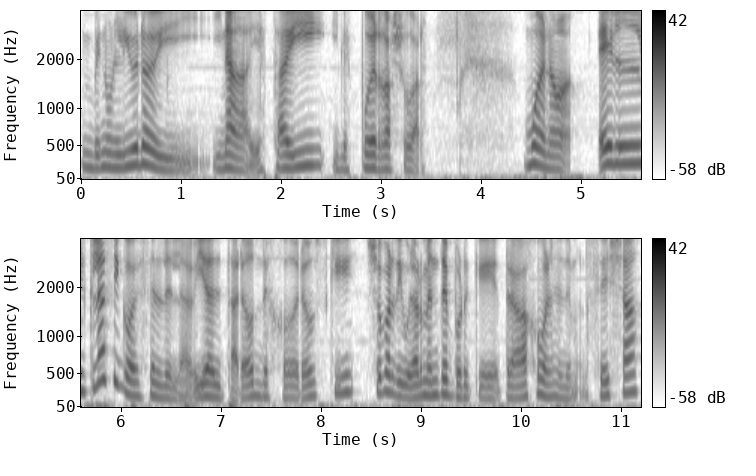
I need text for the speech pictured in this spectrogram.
ven un libro y, nada, y está ahí y les puede ayudar. Bueno, el clásico es el de la vida del tarot de Jodorowsky. Yo particularmente porque trabajo con el de Marsella.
